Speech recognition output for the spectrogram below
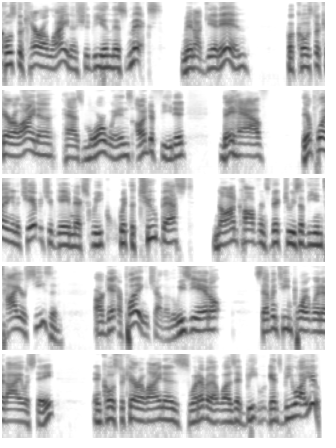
Coastal Carolina should be in this mix. May not get in, but Coastal Carolina has more wins, undefeated. They have they're playing in a championship game next week with the two best non-conference victories of the entire season are get are playing each other. Louisiana 17 point win at Iowa State and Coastal Carolina's whatever that was at B, against BYU.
